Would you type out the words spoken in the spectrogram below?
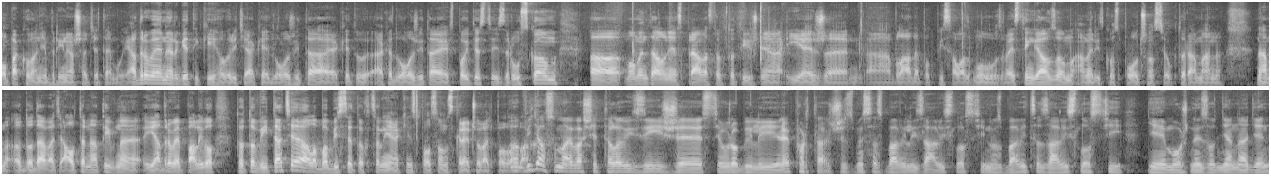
opakovane prinášate tému jadrovej energetiky, hovoríte, aká je dôležitá, a aké tu, aká dôležitá je v spojitosti s Ruskom. Eh, Momentálne správa z tohto týždňa je, že vláda podpísala zmluvu s Westinghouseom, americkou spoločnosťou, ktorá má nám dodávať alternatívne jadrové palivo. Toto vítate, alebo by ste to chceli nejakým spôsobom skrečovať po No, voľbách? videl som aj vašej televízii, že ste urobili reportáž, že sme sa zbavili závislosti. No zbaviť sa závislosti nie je možné zo dňa na deň.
